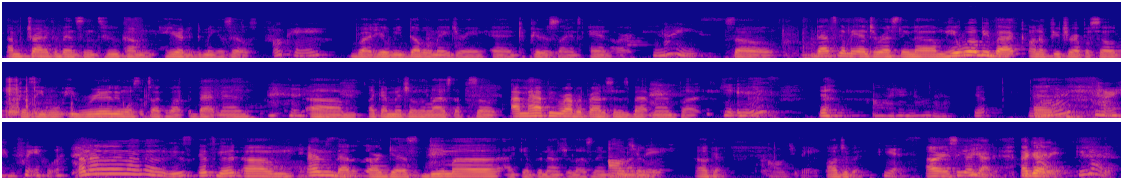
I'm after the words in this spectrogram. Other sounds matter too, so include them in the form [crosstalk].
Um, I'm trying to convince him to come here to Dominguez Hills Okay, but he'll be double majoring in computer science and art. nice. So that's gonna be interesting. Um, he will be back on a future episode because he he really wants to talk about the Batman. [laughs] Um, like I mentioned in the last episode, I'm happy Robert Pattinson is Batman, but he is? yeah, Oh, I didn't know that. Yep. What? And- [laughs] Sorry, wait, what? oh, no, no, no, no, no, it's, it's good. Um, and that is our guest, Dima. I can't pronounce your last name. Aljabe. Okay, Aljabe. Aljabe. Yes. All right, see, I got it. I You got it. [laughs] it. You got it.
